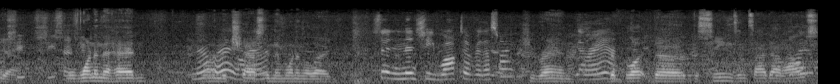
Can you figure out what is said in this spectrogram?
yeah. Well, one in the head, No one in the chest, and then one in the leg. So, and then she walked over this way? She ran. Ran. The blood, the the scenes inside that house.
